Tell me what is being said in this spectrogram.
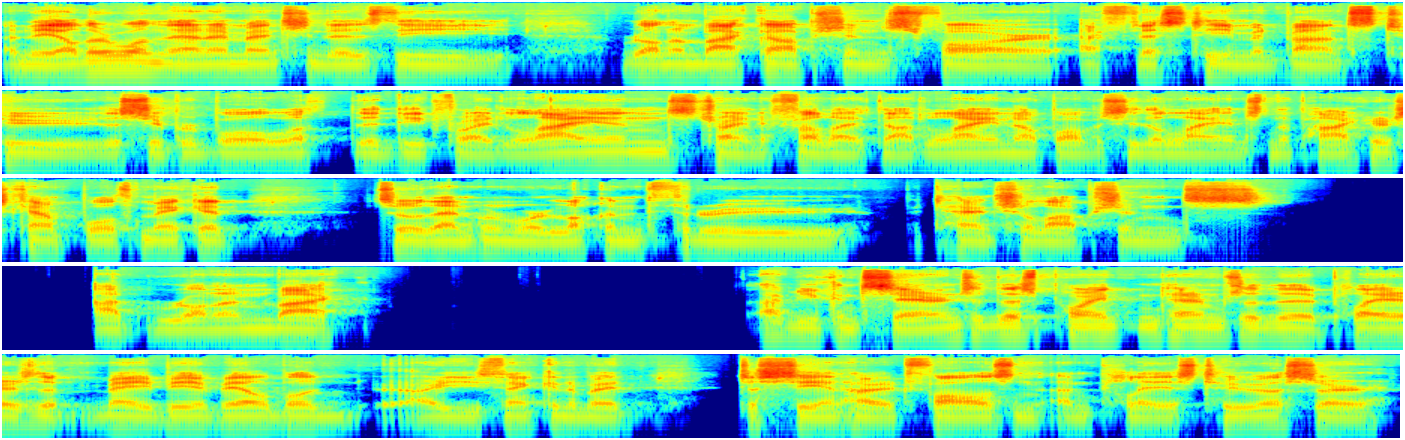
And the other one that I mentioned is the running back options for if this team advanced to the Super Bowl with the Detroit Lions, trying to fill out that lineup. Obviously, the Lions and the Packers can't both make it. So then, when we're looking through potential options at running back, have you concerns at this point in terms of the players that may be available? Are you thinking about just seeing how it falls and, and plays to us, or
